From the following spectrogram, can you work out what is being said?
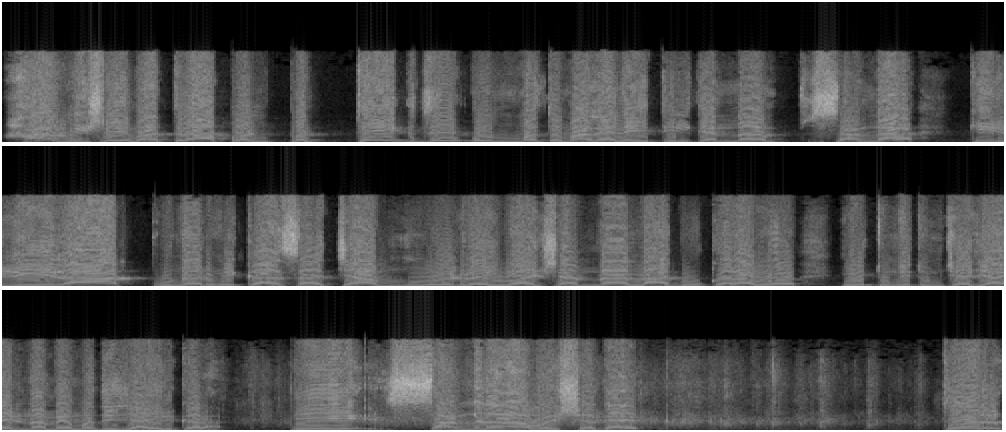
हा विषय मात्र आपण प्रत्येक जे कोण मत मागायला येतील त्यांना सांगा की रेरा पुनर्विकासाच्या मूळ रहिवाशांना लागू करावं हे तुम्ही तुमच्या जाहीरनाम्यामध्ये जाहीर करा. हे सांगणं आवश्यक आहे. तर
